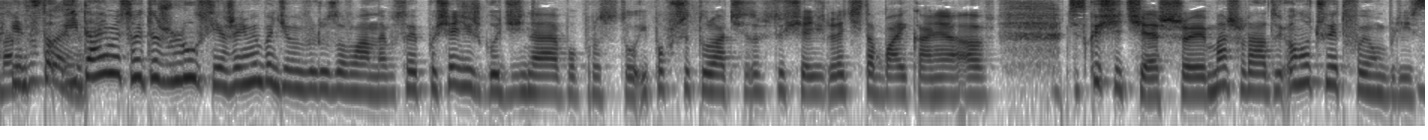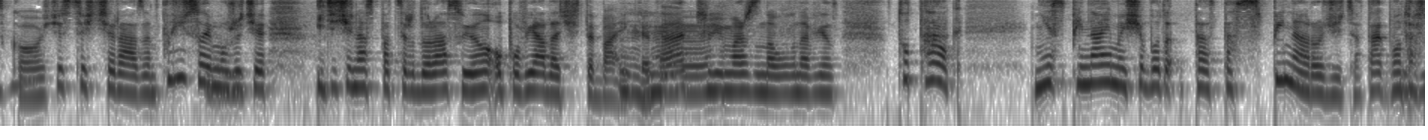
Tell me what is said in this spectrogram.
Bardzo Więc to fajne. i dajmy sobie też luz, jeżeli my będziemy wyluzowane, bo sobie posiedzisz godzinę po prostu i poprzytulać się, sobie tu siedzi, leci ta bajka, nie? A dziecko się cieszy, masz radość, ono czuje twoją bliskość, jesteście razem. Później sobie możecie, idziecie na spacer do lasu i ono opowiadać w tę bajkę, tak? Czyli masz znowu nawiąz... To tak, nie spinajmy się, bo ta, ta, ta spina rodzica, tak? Bo teraz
